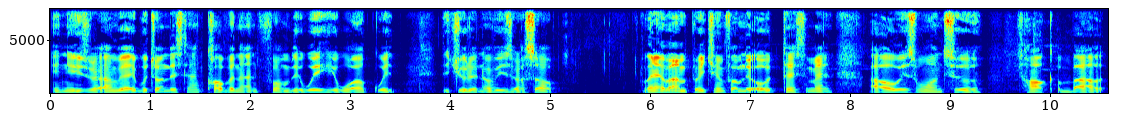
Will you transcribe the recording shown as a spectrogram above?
in Israel, and we're able to understand covenant from the way he worked with the children of Israel. So, whenever I'm preaching from the Old Testament, I always want to talk about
